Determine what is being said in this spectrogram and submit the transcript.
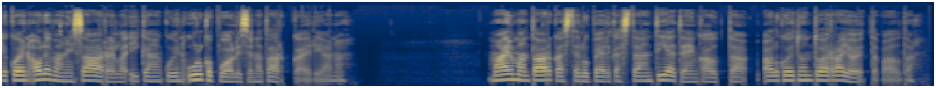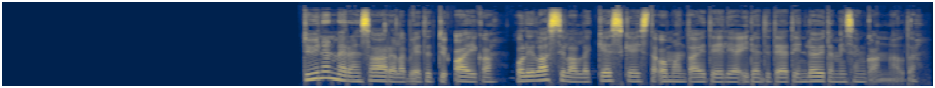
ja koin olevani saarella ikään kuin ulkopuolisena tarkkailijana. Maailman tarkastelu pelkästään tieteen kautta alkoi tuntua rajoittavalta. Tyynenmeren saarella vietetty aika oli Lassilalle keskeistä oman taiteilija-identiteetin löytämisen kannalta –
